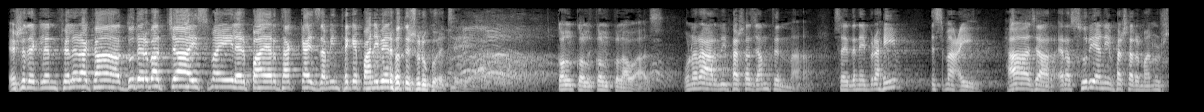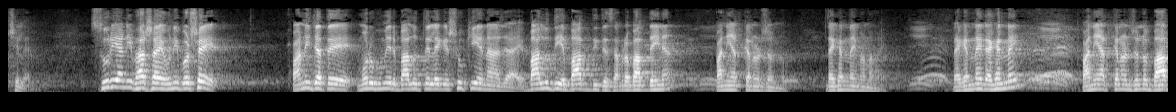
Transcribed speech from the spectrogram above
এসে দেখলেন ফেলে রাখা দুধের বাচ্চা ইসমাইলের পায়ের ধাক্কায় জমিন থেকে পানি বের হতে শুরু করেছে। কলকল কলকল আওয়াজ। ওনারা আরবি ভাষা জানতেন না। সাইদান ইব্রাহিম, ইসমাইল, হাজার, এরা সুরিয়ানি ভাষার মানুষ ছিলেন। সুরিয়ানি ভাষায় উনি বসে পানি যাতে মরুভূমির বালুতে লেগে শুকিয়ে না যায়। বালু দিয়ে বাদ দিতেছে, আমরা বাদ দেই না। পানি আটকানোর জন্য। দেখেন নাই মনে হয়? দেখেন নাই দেখেন নাই? পানি আটকানোর জন্য বাদ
